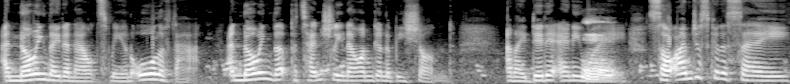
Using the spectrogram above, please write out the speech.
and knowing they'd announce me and all of that and knowing that potentially now I'm going to be shunned. And I did it anyway. Mm. So I'm just going to say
